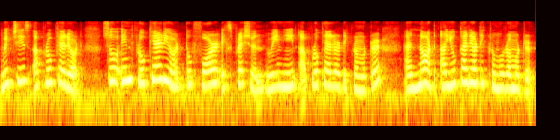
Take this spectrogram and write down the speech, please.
which is a prokaryote. So in prokaryote to for expression we need a prokaryotic promoter and not a eukaryotic promoter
